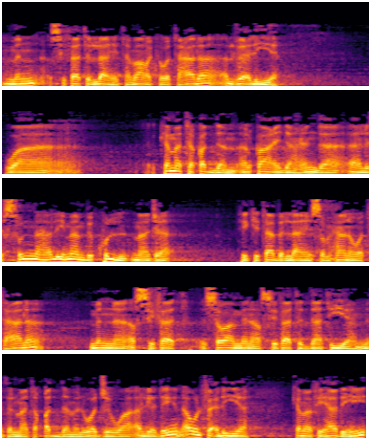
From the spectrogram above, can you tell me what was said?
من صفات الله تبارك وتعالى الفعلية. وكما تقدم القاعدة عند أهل السنة الإيمان بكل ما جاء في كتاب الله سبحانه وتعالى من الصفات سواء من الصفات الذاتية مثل ما تقدم الوجه واليدين أو الفعلية كما في هذه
